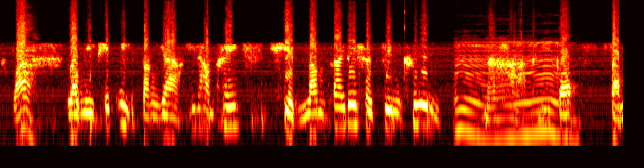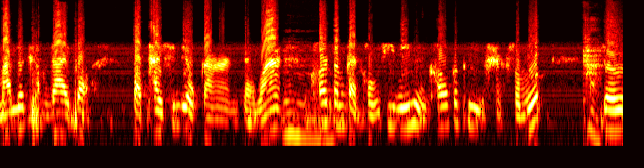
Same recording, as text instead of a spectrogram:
แต่ว่าค่ะเรามีเทคนิคบางอย่างที่ทำให้เห็นลำไส้ได้ชัดเจนขึ้นอืมนะคะอันนี้ก็สามารถเลือกทำได้ก็ ปลอดภัยเช่นเดียวกัน แต่ว่าอืมข้อจำกัดของทีนี้หนึ่งข้อก็คือหากสมมติค่ะเจอ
